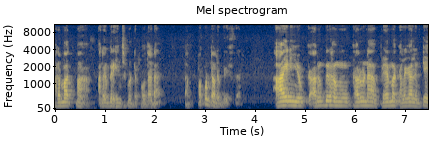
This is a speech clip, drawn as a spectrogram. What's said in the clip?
పరమాత్మ అనుగ్రహించుకుంటూ పోతాడా? తప్పకుండా అనుగ్రహిస్తాడు. ఆయన యొక్క అనుగ్రహము కరుణ ప్రేమ కలగాలంటే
